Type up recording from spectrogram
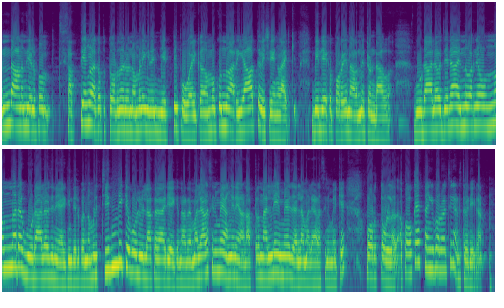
എന്താണെന്ന് ചിലപ്പം സത്യങ്ങളൊക്കെ തുറന്നു വരുമ്പോൾ നമ്മളിങ്ങനെ ഞെട്ടിപ്പോവായിരിക്കും. നമുക്കൊന്നും അറിയാത്ത വിഷയങ്ങളായിരിക്കും. ഇതിന്റെയൊക്കെ പുറകെ നടന്നിട്ടുണ്ടാവുക. ഗൂഢാലോചന എന്ന് പറഞ്ഞാൽ ഒന്നൊന്നര ഗൂഢാലോചനയായിരിക്കും ചിലപ്പോൾ നമ്മൾ ചിന്തിക്കുക പോലും ഇല്ലാത്ത കാര്യമായിരിക്കും നടന്നത്. മലയാള സിനിമ അങ്ങനെയാണ്. അത്ര നല്ല ഇമേജ് അല്ല മലയാള സിനിമയ്ക്ക് പുറത്തുള്ളത്. അപ്പോൾ okay thank you for watching അടുത്ത വരിക കാണാം.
